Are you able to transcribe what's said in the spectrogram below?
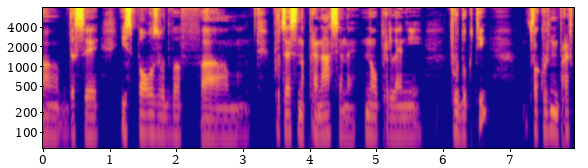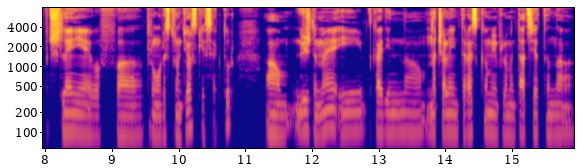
а, да се използват в а, процеса на пренасене на определени продукти. Това, което ми прави впечатление в а, ресторантьорския сектор, а, виждаме и така един а, начален интерес към имплементацията на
